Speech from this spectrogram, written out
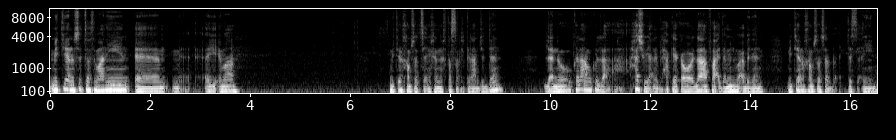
286 أي إمام؟ 295 خلينا نختصر الكلام جدا لأنه كلامه كله حشو يعني بالحقيقة ولا فائدة منه أبدا. 295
